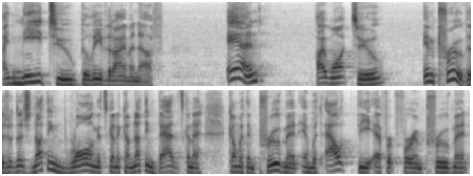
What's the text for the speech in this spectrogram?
I need to believe that I am enough. And I want to improve. There's, there's nothing wrong that's going to come, nothing bad that's going to come with improvement. And without the effort for improvement,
